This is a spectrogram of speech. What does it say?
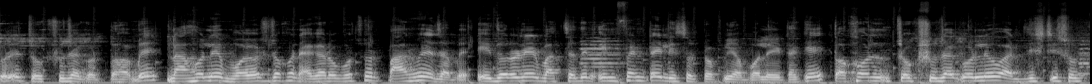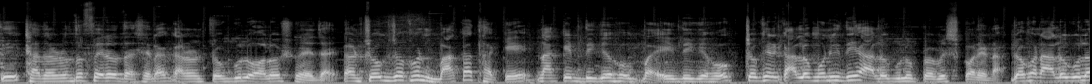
করে চোখ সোজা করতে হবে। না হলে বয়স যখন এগারো বছর পার হয়ে যাবে, এই ধরনের বাচ্চাদের ইনফেন্টাইল ইসোট্রপিয়া বলে এটাকে। তখন চোখ সোজা করলেও আর দৃষ্টিশক্তি সাধারণত ফেরত আসে না, কারণ চোখগুলো অলস হয়ে যায়। কারণ চোখ যখন বাঁকা থাকে, নাকের দিকে হোক বা এই দিকে হোক, চোখের কালো মণি দিয়ে আলোগুলো প্রবেশ করে না। যখন আলোগুলো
